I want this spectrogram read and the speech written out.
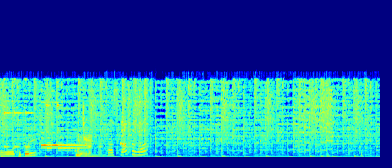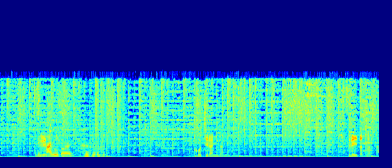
어, 됐더니? こちらになります。助かったわ。こちらになります。失礼いたしました。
